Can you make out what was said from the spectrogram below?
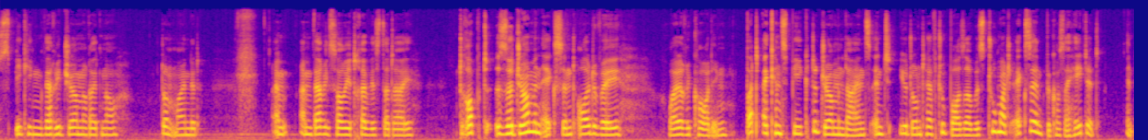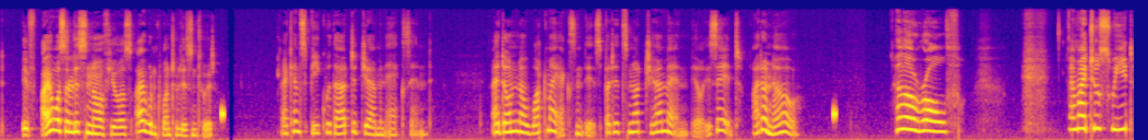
speaking very German right now. Don't mind it. I'm, I'm very sorry, Travis, that I dropped the German accent all the way while recording, but I can speak the German lines and you don't have to bother with too much accent because I hate it. And if I was a listener of yours, I wouldn't want to listen to it. I can speak without the German accent. I don't know what my accent is, but it's not German, is it? I don't know. Hello, Rolf. Am I too sweet?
